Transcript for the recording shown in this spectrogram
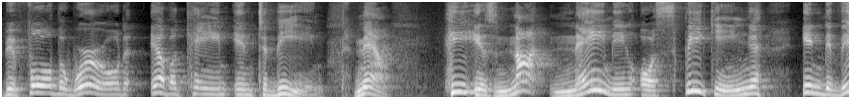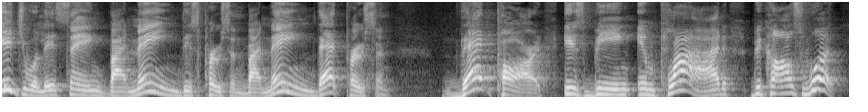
before the world ever came into being. Now, he is not naming or speaking individually, saying by name this person, by name that person. That part is being implied because what?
